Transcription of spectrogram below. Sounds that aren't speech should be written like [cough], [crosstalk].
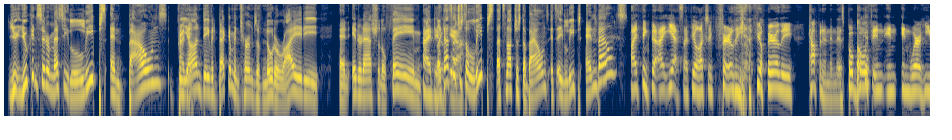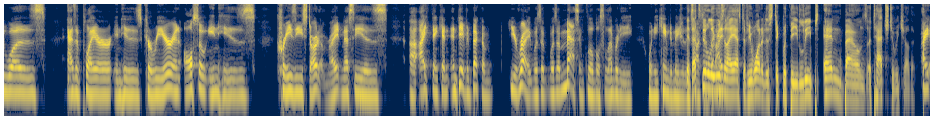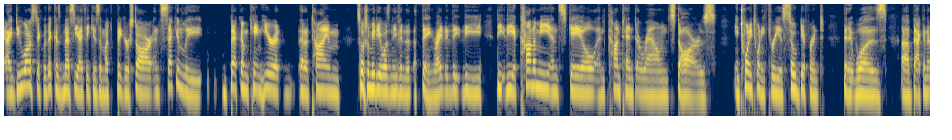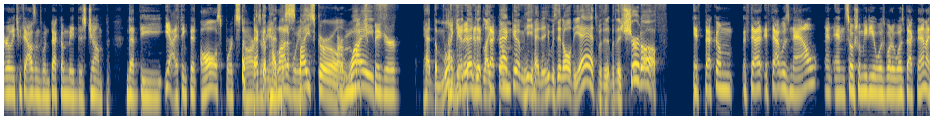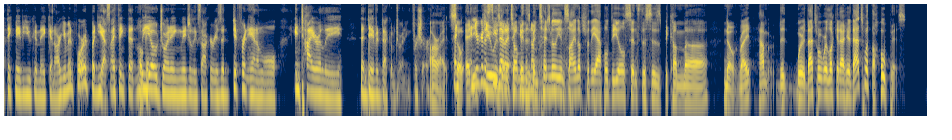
you you consider Messi leaps and bounds beyond David Beckham in terms of notoriety and international fame. I do, Like that's yeah. not just a leaps, that's not just a bounds, it's a leaps and bounds. I think that I yes, I feel actually fairly [laughs] I feel fairly confident in this, but both in in in where he was as a player in his career and also in his crazy stardom. Right, Messi is uh, I think, and and David Beckham, you're right, was a was a massive global celebrity when he came to Major League Yeah, that's Soccer, the only reason I, asked if you wanted to stick with the leaps and bounds attached to each other. I, I do want to stick with it because Messi, I think, is a much bigger star. And secondly, Beckham came here at at a time social media wasn't even a, a thing, right? The the the the economy and scale and content around stars in 2023 is so different than it was uh, back in the early 2000s when Beckham made this jump. That the yeah, I think that all sports stars are, Beckham in had a lot the of ways Spice Girl are wife. much bigger. He had the movie it, bent it like Beckham- Beckham. He had he was in all the ads with it with his shirt off. if Beckham if that if that was now and and social media was what it was back then, I think maybe you can make an argument for it. But yes, I think that Leo joining Major League Soccer is a different animal entirely than David Beckham joining for sure. All right. So And- and Eddie you're gonna Q see is that, going I to tell me in the there's been numbers 10 million signups for the Apple deal since this has become uh, known, right? How the, where that's what we're looking at here. That's what the hope is.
